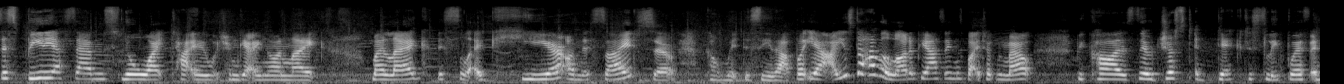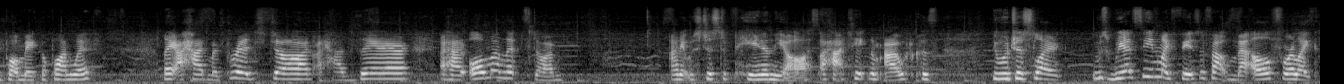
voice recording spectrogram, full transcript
This BDSM Snow White tattoo, which I'm getting on like my leg, this leg here on this side. So I can't wait to see that. But yeah, I used to have a lot of piercings, but I took them out because they're just a dick to sleep with and put makeup on with. Like I had my bridge done, I had there, I had all my lips done. And it was just a pain in the ass. I had to take them out because they were just like, it was weird seeing my face without metal for like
